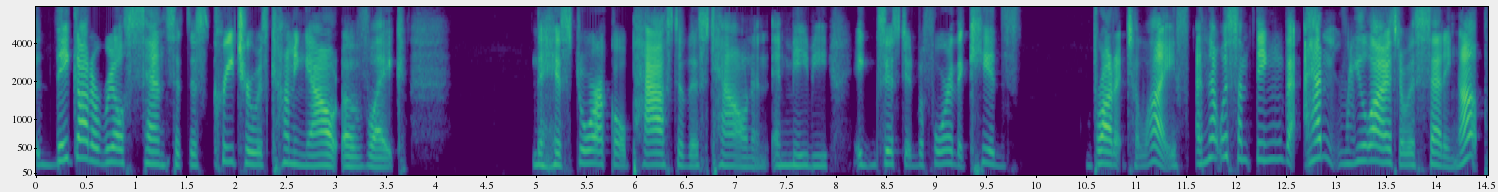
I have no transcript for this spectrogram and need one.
they got a real sense that this creature was coming out of like the historical past of this town and, and maybe existed before the kids brought it to life. And that was something that I hadn't realized I was setting up.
